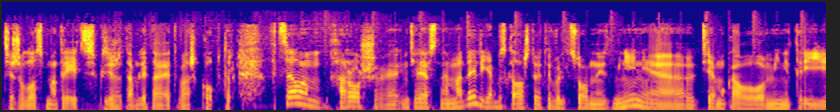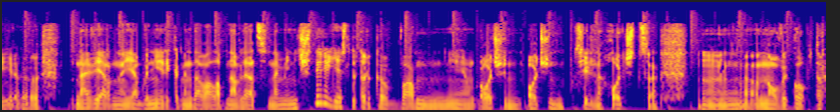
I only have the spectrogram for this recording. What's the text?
тяжело смотреть, где же там летает ваш коптер. В целом, хорошая, интересная модель. Я бы сказал, что это эволюционное изменение. Тем, у кого Mini 3, э, наверное, я бы не рекомендовал обновляться на Mini 4, если только вам не очень-очень сильно хочется новый коптер.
